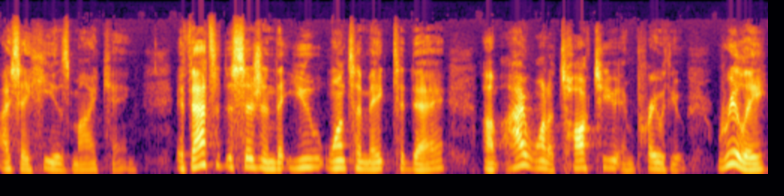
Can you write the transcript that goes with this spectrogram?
I say, he is my king. If that's a decision that you want to make today, um, I want to talk to you and pray with you really,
